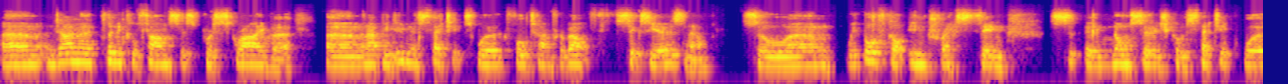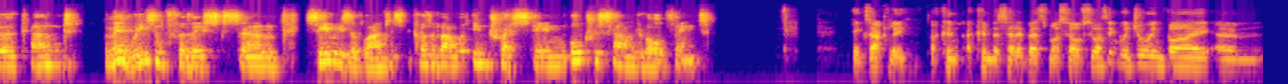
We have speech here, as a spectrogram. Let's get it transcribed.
Um, and I'm a clinical pharmacist prescriber. Um, and I've been doing aesthetics work full time for about six years now. So um, we've both got interests in, in non surgical aesthetic work. And the main reason for this um, series of lives is because of our interest in ultrasound of all things. Exactly. I couldn't I couldn't have said it better myself. So I think we're joined by um,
